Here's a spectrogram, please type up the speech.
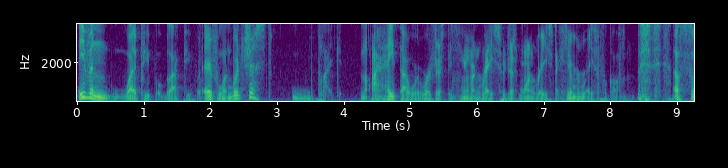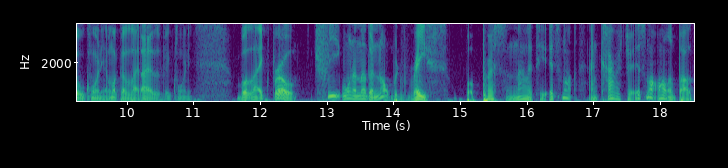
Even white people, black people, everyone. We're just like no, I hate that word. We're just a human race. We're just one race, the human race. Fuck off. That's so corny. I'm not gonna lie. That is a bit corny. But like, bro, treat one another not with race but personality. It's not and character. It's not all about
